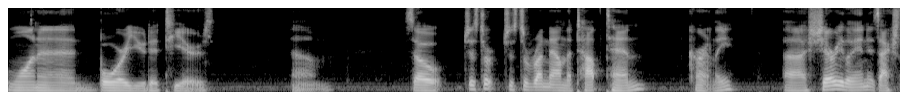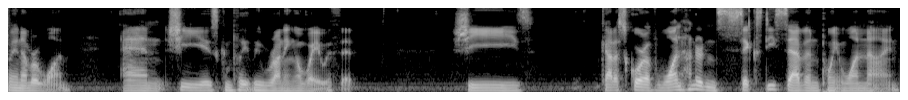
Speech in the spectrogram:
want to bore you to tears. Um, so just to, just to run down the top 10 currently, uh, Sherry Lynn is actually number one, and she is completely running away with it. She's got a score of 167.19.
